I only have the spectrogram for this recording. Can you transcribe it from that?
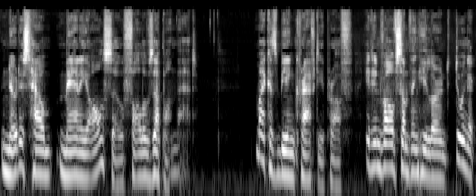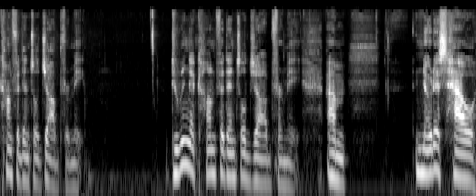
notice how Manny also follows up on that. Mike's being crafty, Prof. It involves something he learned doing a confidential job for me. Doing a confidential job for me. Um, notice how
